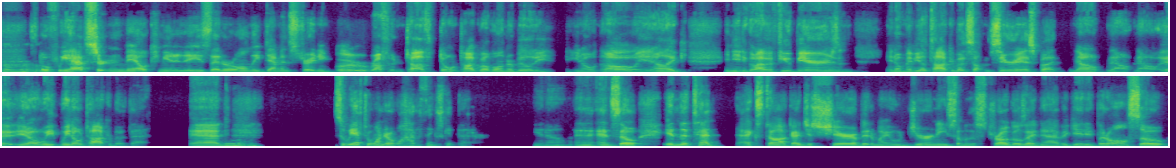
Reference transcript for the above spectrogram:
Mm-hmm. so if we have certain male communities that are only demonstrating rough and tough don't talk about vulnerability you know no you know like you need to go have a few beers and you know maybe you'll talk about something serious but no no no uh, you know we, we don't talk about that. And mm-hmm. so we have to wonder well how do things get better you know? And, and so in the tedx talk i just share a bit of my own journey some of the struggles i navigated but also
